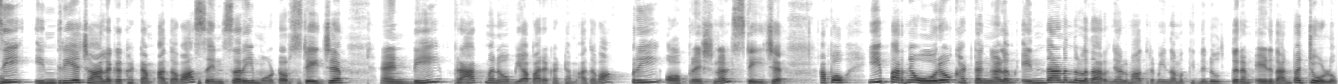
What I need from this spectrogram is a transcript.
സി ഇന്ദ്രിയ ചാലകഘട്ടം അഥവാ sensory motor stage and D പ്രാക് മനോവ്യാപാര ഘട്ടം അഥവാ പ്രീ ഓപ്പറേഷണൽ സ്റ്റേജ്. അപ്പോൾ ഈ പറഞ്ഞ ഓരോ ഘട്ടങ്ങളും എന്താണെന്നുള്ളത് അറിഞ്ഞാൽ മാത്രമേ നമുക്ക് ഇതിന്റെ ഉത്തരം എഴുതാൻ പറ്റുള്ളൂ.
